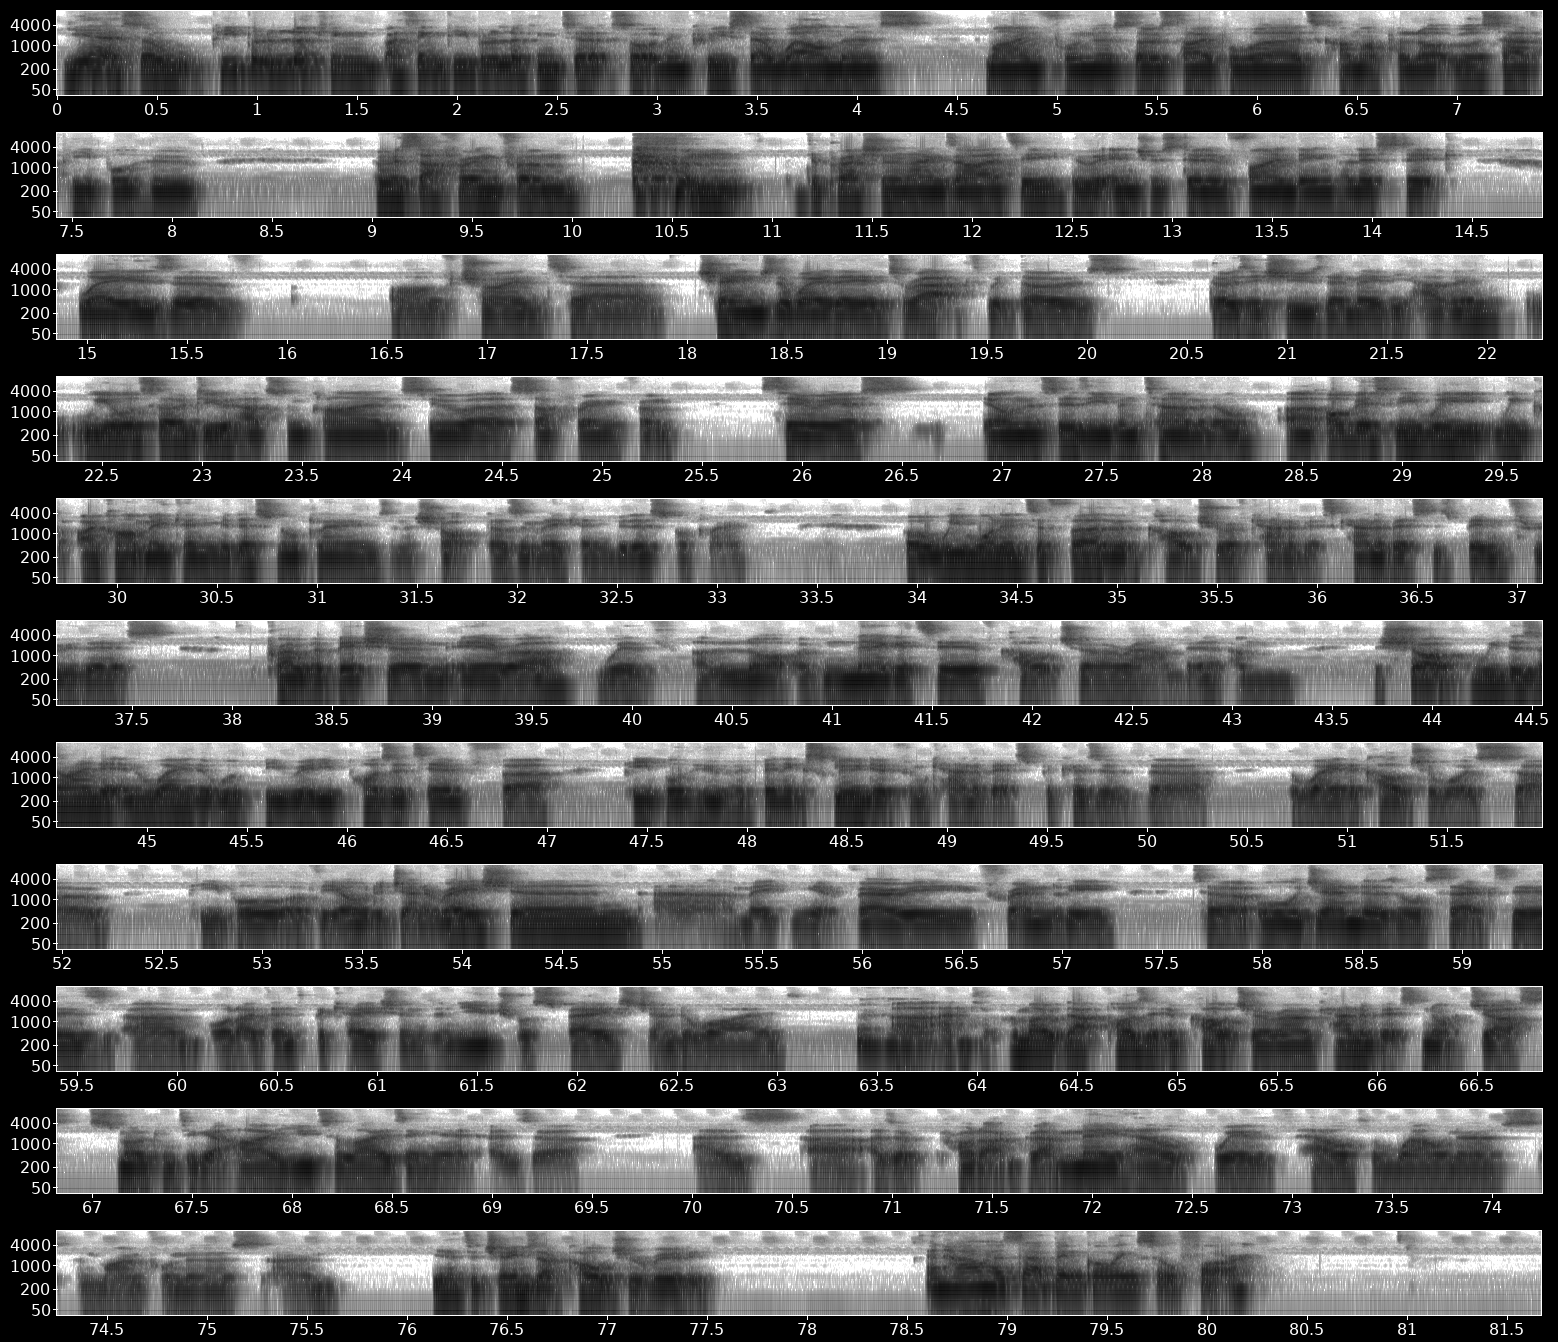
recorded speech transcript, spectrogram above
Yeah, so people are looking. I think people are looking to sort of increase their wellness, mindfulness. Those type of words come up a lot. We also have people who who are suffering from depression and anxiety, who are interested in finding holistic ways of of trying to change the way they interact with those those issues they may be having. We also do have some clients who are suffering from serious illnesses, even terminal. Uh, obviously, we, we I can't make any medicinal claims, and the shop doesn't make any medicinal claims. But we wanted to further the culture of cannabis. Cannabis has been through this prohibition era with a lot of negative culture around it. And the shop, we designed it in a way that would be really positive for people who had been excluded from cannabis because of the the way the culture was. So people of the older generation, uh, making it very friendly to all genders, all sexes, um, all identifications, a neutral space gender wise. Mm-hmm. Uh, and to promote that positive culture around cannabis, not just smoking to get high, utilizing it as a as uh, as a product that may help with health and wellness and mindfulness, and yeah, to change that culture really. And how has that been going so far?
